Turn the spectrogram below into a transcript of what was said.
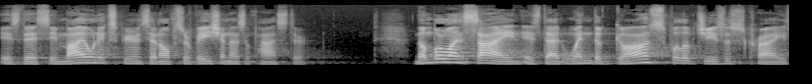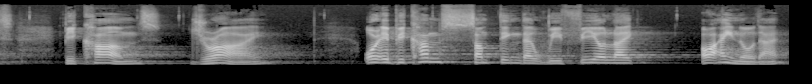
is this in my own experience and observation as a pastor. Number one sign is that when the gospel of Jesus Christ becomes dry, or it becomes something that we feel like, oh, I know that,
